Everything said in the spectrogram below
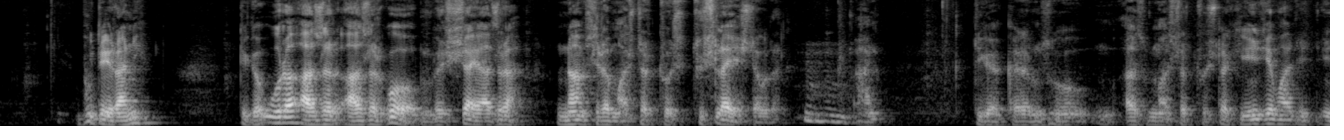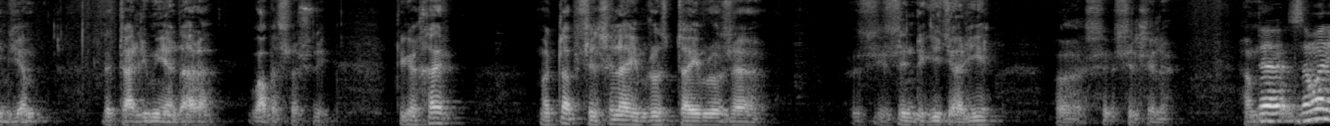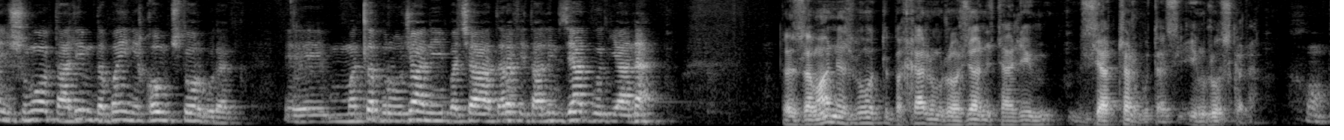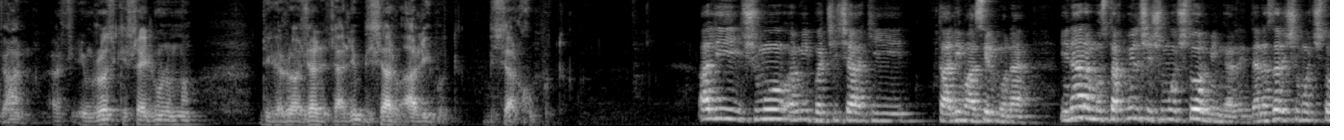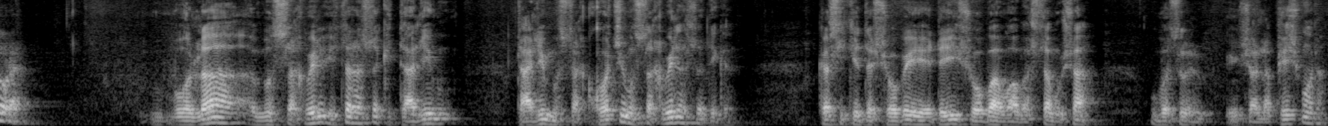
بوده ایرانی دیگه او را آزر آزر گو شای آزرا نام سیرا ماستر توشلا اشته بودن آن دیگه کرمزو از ماستر توشلا که اینجا ما دید اینجا هم به تعلیمی اداره وابسته شدی دیگه خیر مطلب سلسله امروز تا امروز زندګي جاري یې په سلسله هم د زمان شما تعلیم د بین قوم چطور بودک مطلب روجانی بچا طرف تعلیم زیاد بود یا نه در زمان از ما بخیالم روجانی تعلیم زیادتر بود از امروز کده خب. از امروز که سیلون ما دیگه روجانی تعلیم بسیار عالی بود بسیار خوب بود علی شمو امی بچی چا کی تعلیم حاصل مونه اینا را مستقبل شی شمو چطور مینگرین در نظر شمو چطور ہے والا مستقبل اس طرح سے کہ تعلیم تعلیم مستق کوچی مستقبل ہے دیگه کسی که در شعبه دی شعبه وابسته موشه و بس انشاءالله پیش مونه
